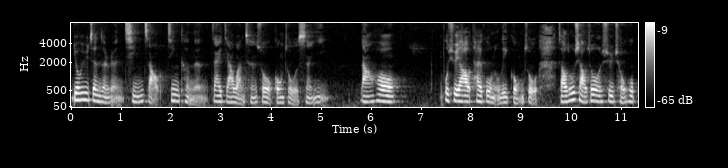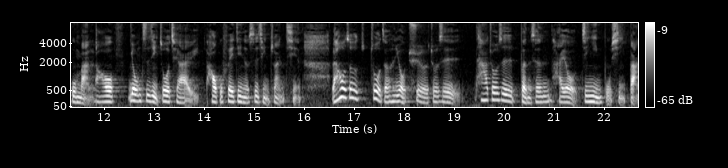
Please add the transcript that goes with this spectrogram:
忧郁症的人请早尽可能在家完成所有工作的生意。然后不需要太过努力工作，找出小众的需求或不满，然后用自己做起来毫不费劲的事情赚钱。然后这个作者很有趣的，就是他就是本身还有经营补习班，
